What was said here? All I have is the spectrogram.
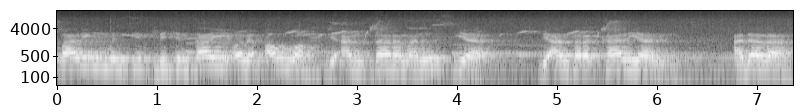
paling dicintai oleh Allah di antara manusia di antara kalian adalah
